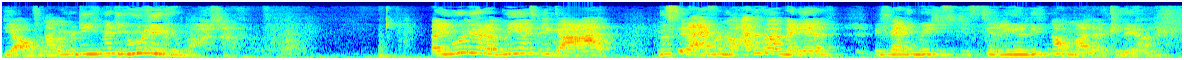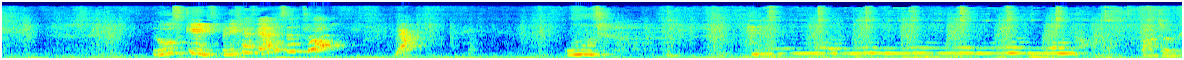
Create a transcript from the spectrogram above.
Die Aufnahme, die ich mit Juli gemacht habe. Bei Juli oder mir ist egal. Müsst ihr da einfach nur anhören, wenn ihr. Ich werde mir die, die Regeln nicht nochmal erklären. Los geht's. Bin ich als erstes im Tor? Ja. Gut. Warte.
